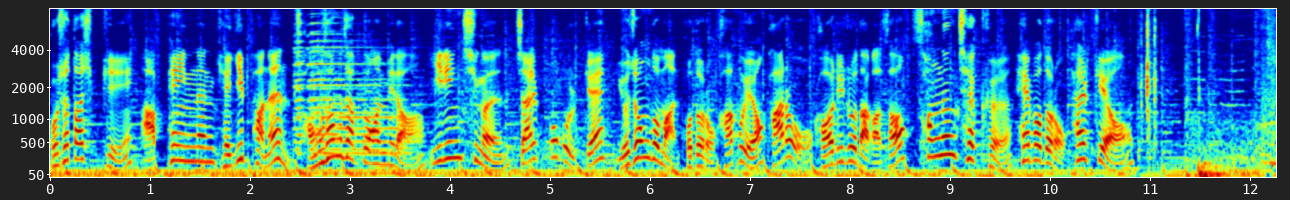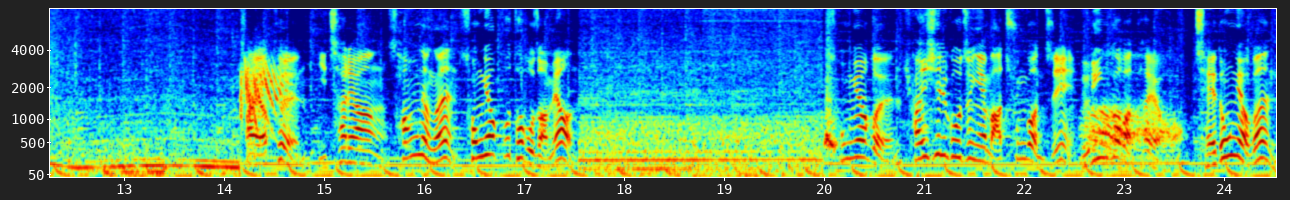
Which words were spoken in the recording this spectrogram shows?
보셨다시피 앞에 있는 계기판은 정상 작동합니다. 1인칭은 짧고 굵게 이 정도만 보도록 하고요. 바로 거리로 나가서 성능 체크 해보도록 할게요. 자 여튼 이 차량 성능은 속력부터 보자면 속력은 현실 고증에 맞춘 건지 느린 것 같아요. 제동력은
